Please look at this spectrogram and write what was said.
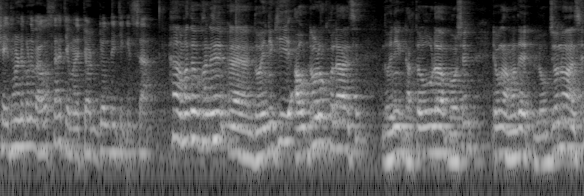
সেই ধরনের কোনো ব্যবস্থা আছে? মানে চটজলদি চিকিৎসা? হ্যাঁ আমাদের ওখানে দৈনিকই আউটডোরও খোলা আছে। দৈনিক ডাক্তারবাবুরা বসেন এবং আমাদের লোকজনও আছে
